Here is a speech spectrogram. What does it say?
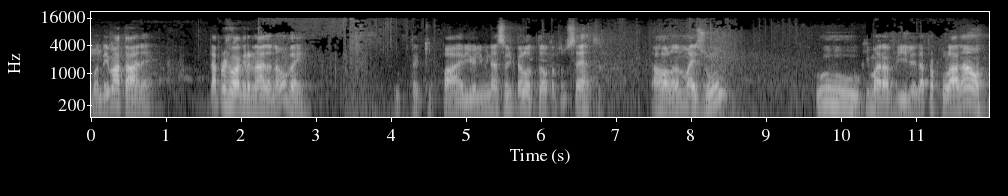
Mandei matar, né? Dá pra jogar granada não, velho? Puta que pariu. Eliminação de pelotão. Tá tudo certo. Tá rolando mais um. Uh, que maravilha. Dá pra pular, não?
